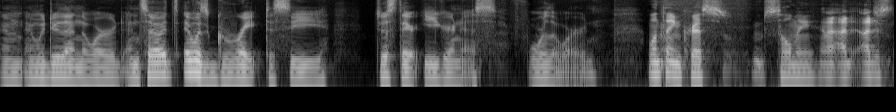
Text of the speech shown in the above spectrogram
and, and we do that in the word. And so it's, it was great to see just their eagerness for the word. One thing Chris told me, and I, I just,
